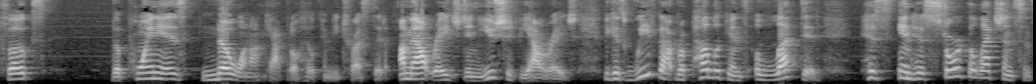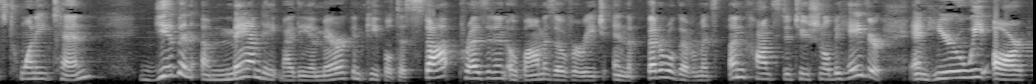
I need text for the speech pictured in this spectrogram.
Folks, the point is, no one on Capitol Hill can be trusted. I'm outraged, and you should be outraged because we've got Republicans elected his, in historic elections since 2010, given a mandate by the American people to stop President Obama's overreach and the federal government's unconstitutional behavior. And here we are,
